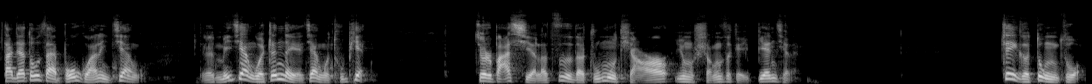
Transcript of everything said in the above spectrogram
大家都在博物馆里见过，呃，没见过真的也见过图片，就是把写了字的竹木条用绳子给编起来。这个动作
